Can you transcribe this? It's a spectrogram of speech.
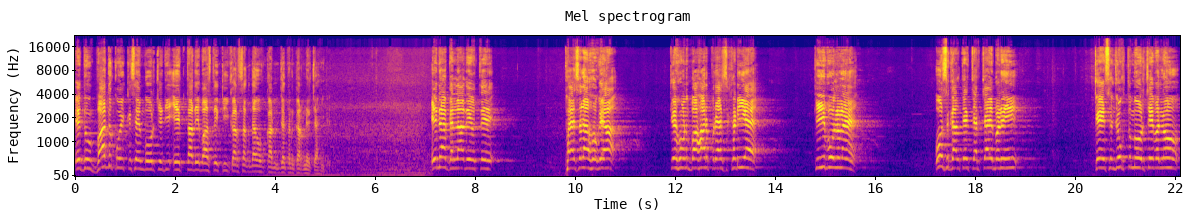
ਇਦੋਂ ਵੱਧ ਕੋਈ ਕਿਸੇ ਮੋਰਚੇ ਦੀ ਏਕਤਾ ਦੇ ਵਾਸਤੇ ਕੀ ਕਰ ਸਕਦਾ, ਉਹ ਕਰਨ- ਯਤਨ ਕਰਨੇ ਚਾਹੀਦੇ। ਇਹਨਾਂ ਗੱਲਾਂ ਦੇ ਉੱਤੇ ਫੈਸਲਾ ਹੋ ਗਿਆ ਕਿ ਹੁਣ ਬਾਹਰ ਪ੍ਰੈਸ ਖੜੀ ਹੈ। ਕੀ ਬੋਲਣਾ ਹੈ? ਉਸ ਗੱਲ ਤੇ ਚਰਚਾ ਇਹ ਬਣੀ ਕਿ ਸੰਯੁਕਤ ਮੋਰਚੇ ਵੱਲੋਂ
